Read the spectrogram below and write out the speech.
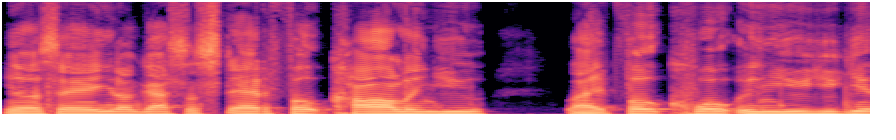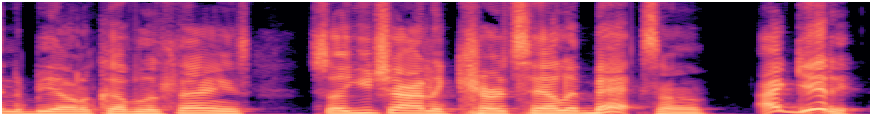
You know what I'm saying? You don't got some status folk calling you, like folk quoting you. You getting to be on a couple of things. So you trying to curtail it back some. I get it.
